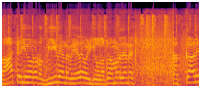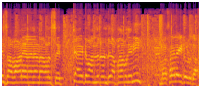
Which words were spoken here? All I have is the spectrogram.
കാറ്റടിക്കുന്നതോടെ വീ വേണ്ട വേറെ വഴിക്ക് പോകുന്നു. അപ്പോൾ നമ്മുടെ വേണ്ട തക്കാളി സവാള എല്ലാം വേണ്ട നമ്മൾ സെറ്റായിട്ട് വന്നിട്ടുണ്ട്. അപ്പോൾ നമുക്കിനി മസാല ഇട്ട് കൊടുക്കാം.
